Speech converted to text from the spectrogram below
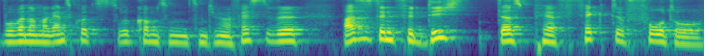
wo wir nochmal ganz kurz zurückkommen zum, zum Thema Festival. Was ist denn für dich das perfekte Foto?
